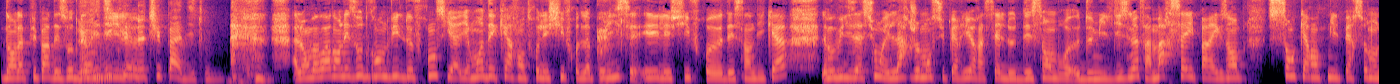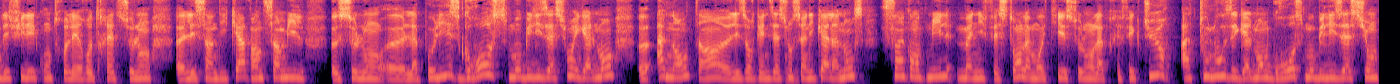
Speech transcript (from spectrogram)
Dans la plupart des autres le grandes ridicule villes. ne tue pas, dit-on. Alors on va voir dans les autres grandes villes de France, il y a, il y a moins d'écart entre les chiffres de la police et les chiffres des syndicats. La mobilisation est largement supérieure à celle de décembre 2019. À Marseille, par exemple, 140 000 personnes ont défilé contre les retraites selon euh, les syndicats, 25 000 euh, selon euh, la police. Grosse mobilisation également à Nantes. hein. Les organisations syndicales annoncent 50 000 manifestants, la moitié selon la préfecture. À Toulouse également, grosse mobilisation,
